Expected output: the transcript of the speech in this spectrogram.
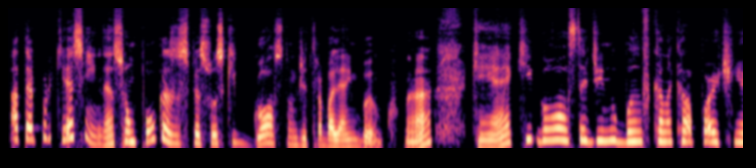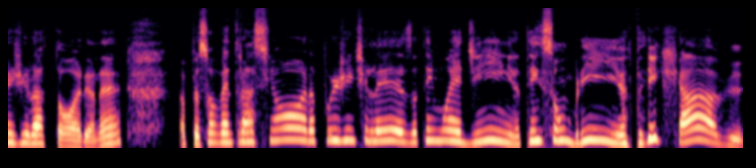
Até porque, assim, né? São poucas as pessoas que gostam de trabalhar em banco, né? Quem é que gosta de ir no banco, ficar naquela portinha giratória, né? A pessoa vai entrar, senhora, por gentileza, tem moedinha, tem sombrinha, tem chave,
